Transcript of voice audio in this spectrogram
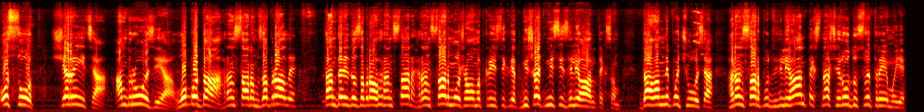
осот, щариця, амброзія, лобода. Грандстаром забрали. Там, де не дозабрав Грандстар, Грандстар може вам відкрити секрет, мішати вместе з Геліантексом. Да, вам не почулося. Грандстар під Геліантекс наш родус витримує.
